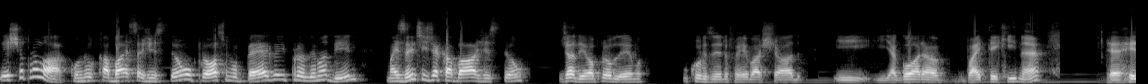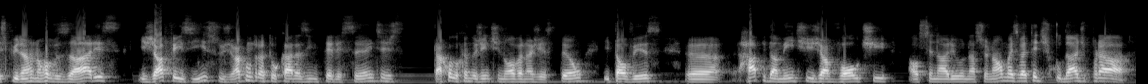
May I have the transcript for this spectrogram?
deixa pra lá. Quando acabar essa gestão, o próximo pega e problema dele. Mas antes de acabar a gestão, já deu o problema. O Cruzeiro foi rebaixado e, e agora vai ter que, né, é, respirar novos ares. E já fez isso, já contratou caras interessantes, está colocando gente nova na gestão e talvez uh, rapidamente já volte ao cenário nacional, mas vai ter dificuldade para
